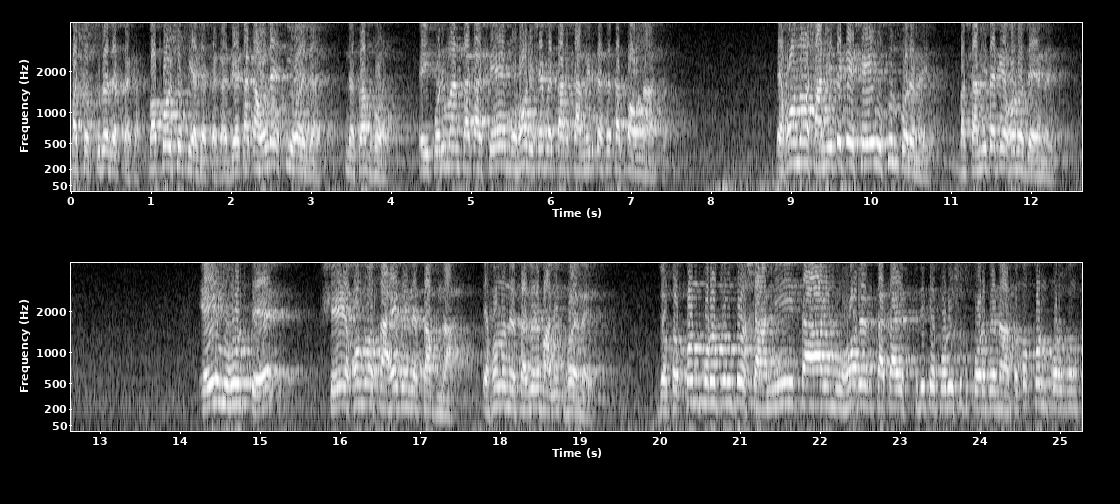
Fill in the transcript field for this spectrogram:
বা সত্তর হাজার টাকা বা পঁয়ষট্টি হাজার টাকা, যে টাকা হলে কি হয়ে যায়? নেশাব হয়। এই পরিমাণ টাকা সে মোহর হিসেবে তার স্বামীর কাছে তার পাওনা আছে। এখনও স্বামী থেকে সে উসুল করে নাই বা স্বামী তাকে এখনও দেয় নাই। এই মুহূর্তে সে এখনও সাহেবে নেশাব না, এখনও নেশাবের মালিক হয় নাই। যতক্ষণ পর্যন্ত স্বামী তার মোহরের টাকা স্ত্রীকে পরিশোধ করবে না, ততক্ষণ পর্যন্ত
